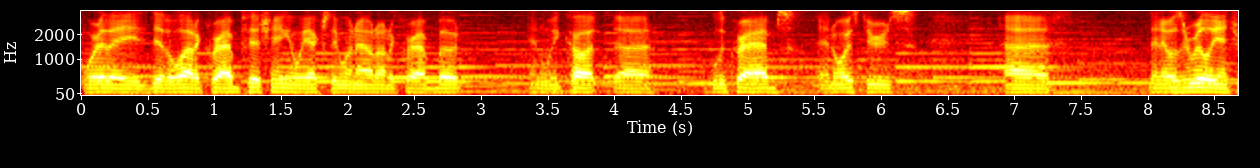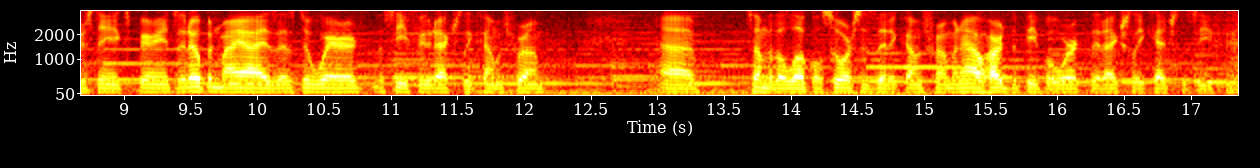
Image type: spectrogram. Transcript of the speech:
where they did a lot of crab fishing and we actually went out on a crab boat and we caught uh, blue crabs and oysters. Uh, and it was a really interesting experience. It opened my eyes as to where the seafood actually comes from. Some of the local sources that it comes from and how hard the people work that actually catch the seafood.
